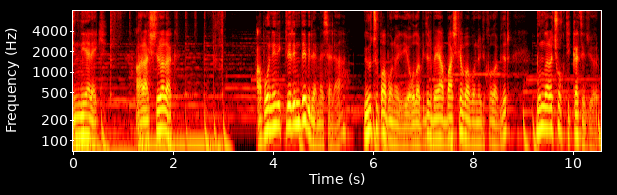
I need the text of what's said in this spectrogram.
dinleyerek, araştırarak, aboneliklerimde bile mesela YouTube aboneliği olabilir veya başka bir abonelik olabilir. Bunlara çok dikkat ediyorum.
